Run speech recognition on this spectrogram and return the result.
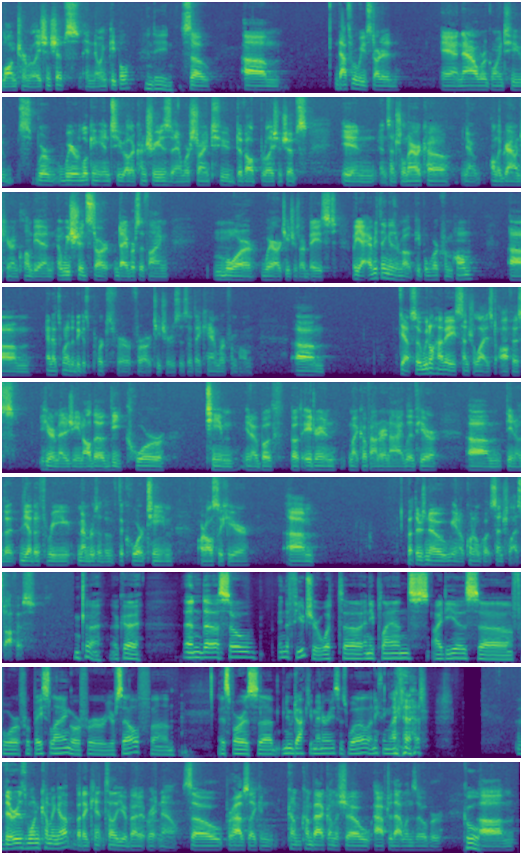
long-term relationships and knowing people. indeed, So um, that's where we've started, and now we're going to we're we're looking into other countries, and we're starting to develop relationships in in Central America, you know, on the ground here in Colombia, and, and we should start diversifying more where our teachers are based. But yeah, everything is remote. People work from home, um, and that's one of the biggest perks for for our teachers is that they can work from home. Um, yeah, so we don't have a centralized office here in Medellin, although the core team, you know, both both Adrian, my co-founder, and I live here. Um, you know, the the other three members of the, the core team are also here, um, but there's no you know quote unquote centralized office. okay, okay. And uh, so, in the future, what uh, any plans, ideas uh, for for Baselang or for yourself, um, as far as uh, new documentaries as well, anything like that? There is one coming up, but I can't tell you about it right now. So perhaps I can come come back on the show after that one's over. Cool. Um,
